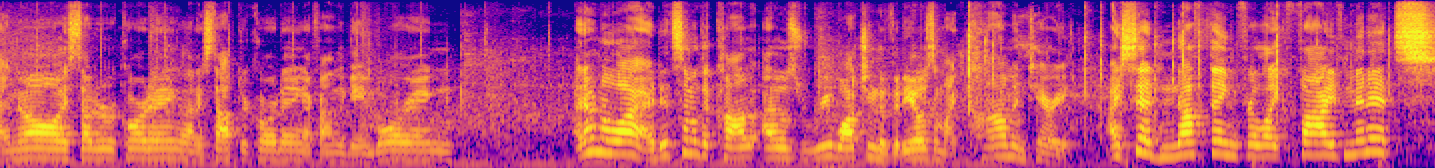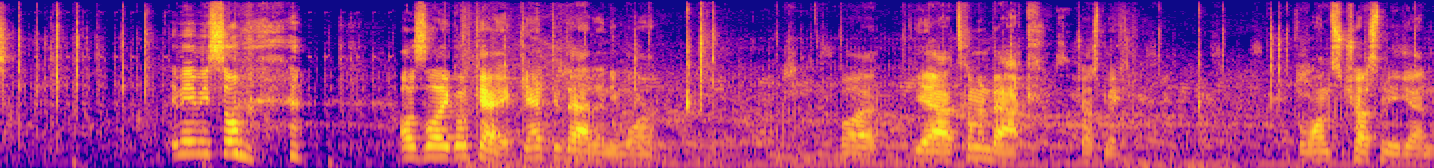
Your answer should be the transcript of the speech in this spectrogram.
I know I started recording, then I stopped recording. I found the game boring. I don't know why. I did some of the com- I was rewatching the videos and my commentary. I said nothing for like five minutes. It made me so mad. I was like, okay, can't do that anymore. But, yeah, it's coming back. Trust me. For once, trust me again.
